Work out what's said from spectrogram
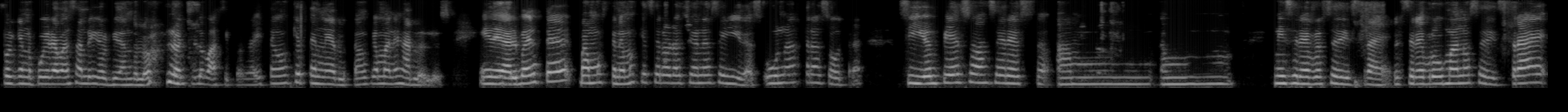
porque no puedo ir avanzando y olvidando lo, lo, lo básico. Tengo que tenerlo, tengo que manejarlo, Luz. Idealmente, vamos, tenemos que hacer oraciones seguidas, una tras otra. Si yo empiezo a hacer esto, am, am, mi cerebro se distrae, el cerebro humano se distrae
